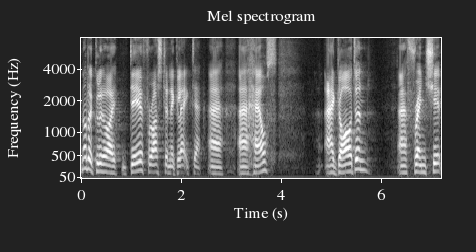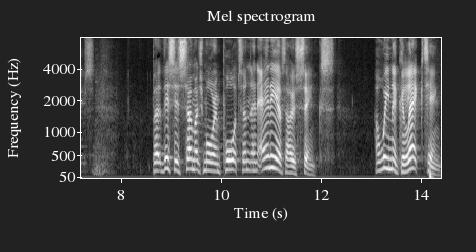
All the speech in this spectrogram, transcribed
Not a good idea for us to neglect our, our health, our garden, our friendships. But this is so much more important than any of those things. Are we neglecting,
